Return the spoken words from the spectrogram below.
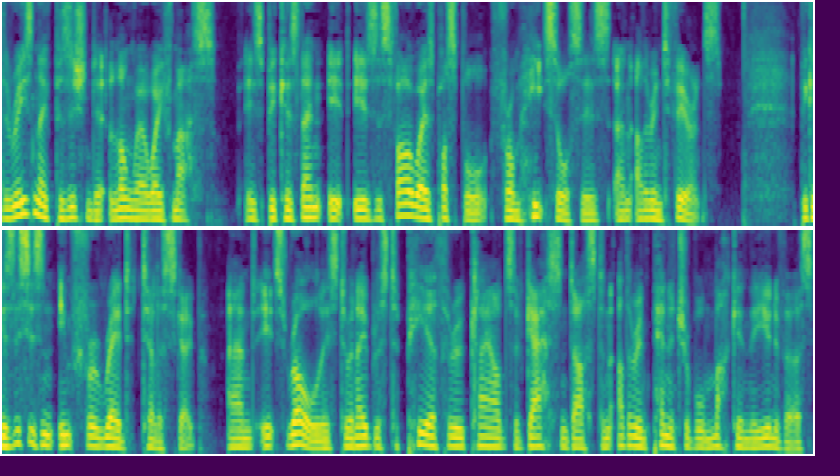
the reason they've positioned it a long way away from us is because then it is as far away as possible from heat sources and other interference. Because this is an infrared telescope and its role is to enable us to peer through clouds of gas and dust and other impenetrable muck in the universe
